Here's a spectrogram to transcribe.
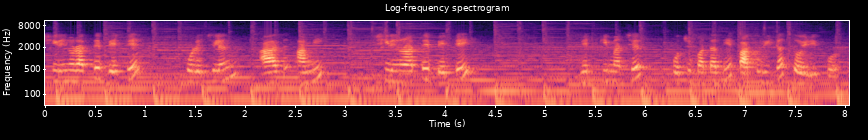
শিলনোড়াতে বেটে করেছিলেন। আজ আমি শিলনোড়াতে বেটেই ভেটকি মাছের কচু পাতা দিয়ে পাতুরিটা তৈরি করব।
